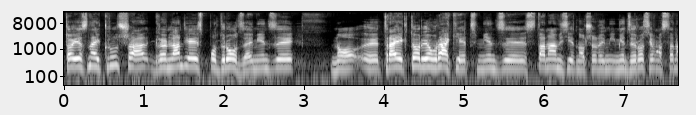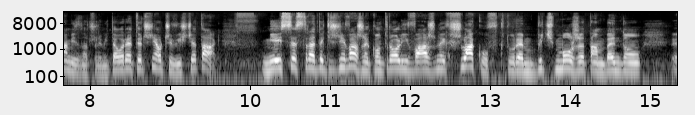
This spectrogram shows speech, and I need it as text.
To jest najkrótsza. Grenlandia jest po drodze między no, yy, trajektorią rakiet między Stanami Zjednoczonymi, między Rosją a Stanami Zjednoczonymi. Teoretycznie oczywiście tak. Miejsce strategicznie ważne, kontroli ważnych szlaków, które być może tam będą yy,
